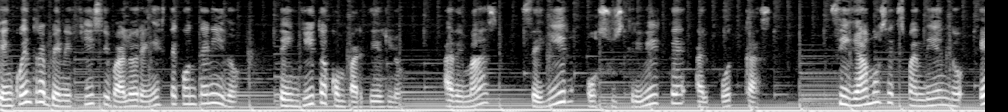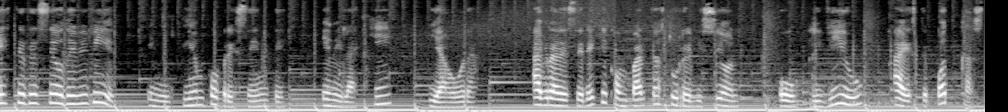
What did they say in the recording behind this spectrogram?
Si encuentras beneficio y valor en este contenido, te invito a compartirlo. Además, seguir o suscribirte al podcast Sigamos expandiendo este deseo de vivir en el tiempo presente, en el aquí y ahora. Agradeceré que compartas tu revisión o review a este podcast.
